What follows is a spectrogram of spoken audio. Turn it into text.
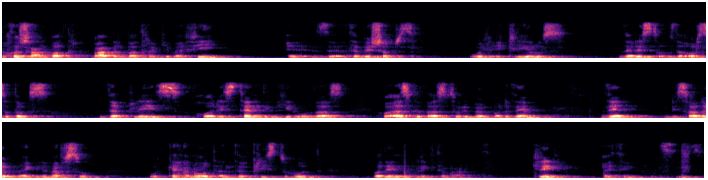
نخش على البطرك بعد البطرك يبقى فيه ذا بيشوبس والاكليروس ذا ريست اوف ذا اورثودوكس ذا بليس هو ستاندينج هير وذ اس asked us to remember them, then بيصلي من أجل نفسه والكهنوت and the priesthood وبعدين الاجتماعات. clear؟ I think it's easy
